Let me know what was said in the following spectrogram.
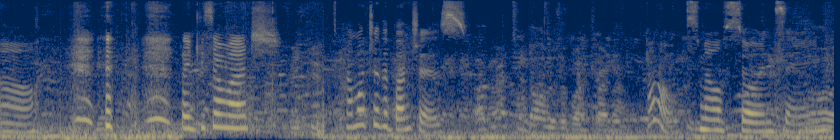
Oh. Thank you so much. Thank you. How much are the bunches? Two dollars a bunch right now. Oh, smells so insane.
